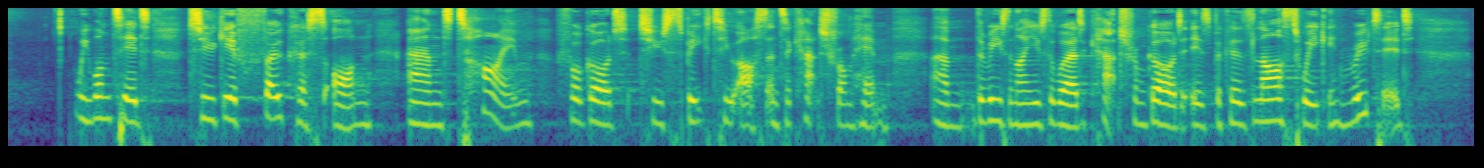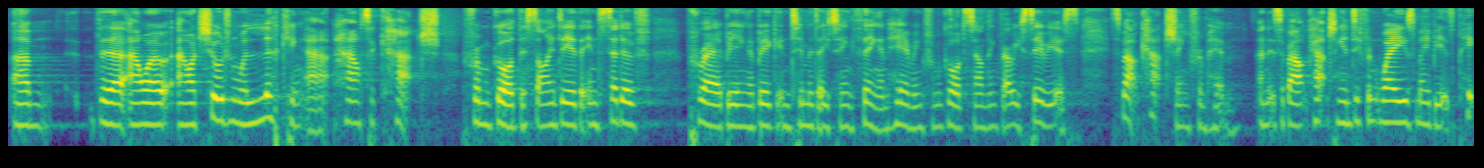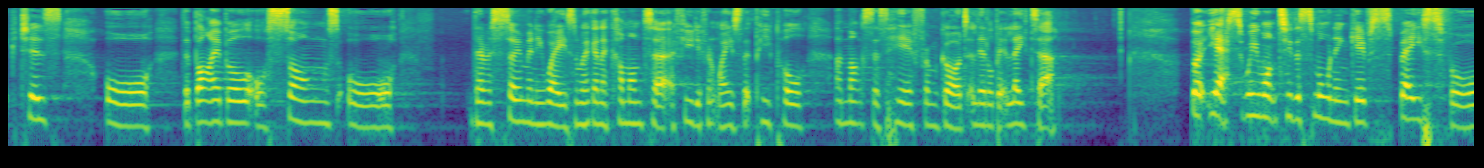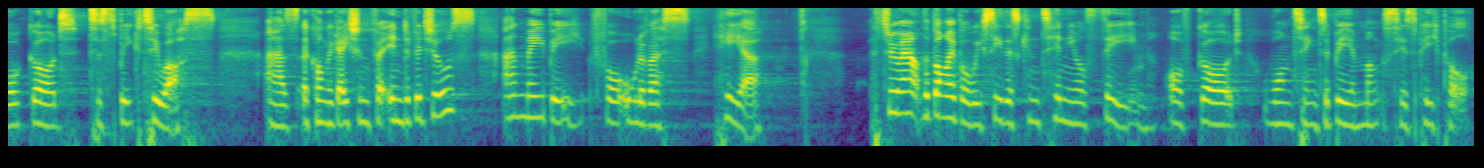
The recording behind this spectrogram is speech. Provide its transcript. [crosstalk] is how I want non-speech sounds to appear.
we wanted to give focus on and time for God to speak to us and to catch from Him. Um, the reason I use the word catch from God is because last week in Rooted, um, the, our, our children were looking at how to catch from God this idea that instead of prayer being a big intimidating thing and hearing from God sounding very serious, it's about catching from Him. And it's about catching in different ways. Maybe it's pictures or the Bible or songs or there are so many ways, and we're going to come on to a few different ways that people amongst us hear from God a little bit later. But yes, we want to this morning give space for God to speak to us as a congregation for individuals and maybe for all of us here. Throughout the Bible, we see this continual theme of God wanting to be amongst his people.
